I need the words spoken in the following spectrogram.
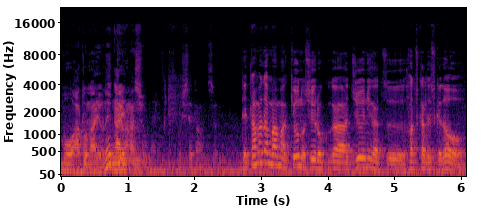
もうあとないよねっていう話をねしてたんですよでたまたままあ今日の収録が12月20日ですけど、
